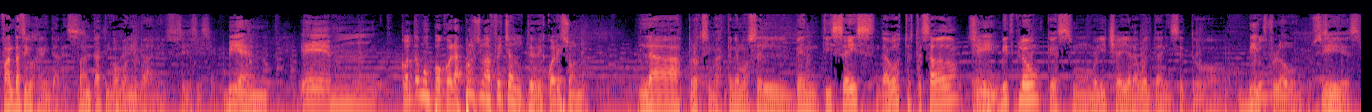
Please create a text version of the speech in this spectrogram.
Fantásticos Genitales. Fantásticos Homónimo. Genitales. Sí, sí, sí. Bien. Eh, contame un poco, las próximas fechas de ustedes, ¿cuáles son? Las próximas tenemos el 26 de agosto, este sábado, Sí. en Beatflow, que es un boliche ahí a la vuelta de Niceto. Beatflow, sí. Sí. es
